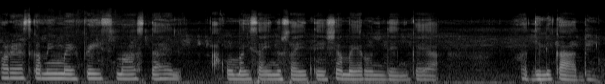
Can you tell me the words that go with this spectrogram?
Parehas kaming may face mask dahil ako may sinusitis, siya mayroon din. Kaya ah, delikado.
